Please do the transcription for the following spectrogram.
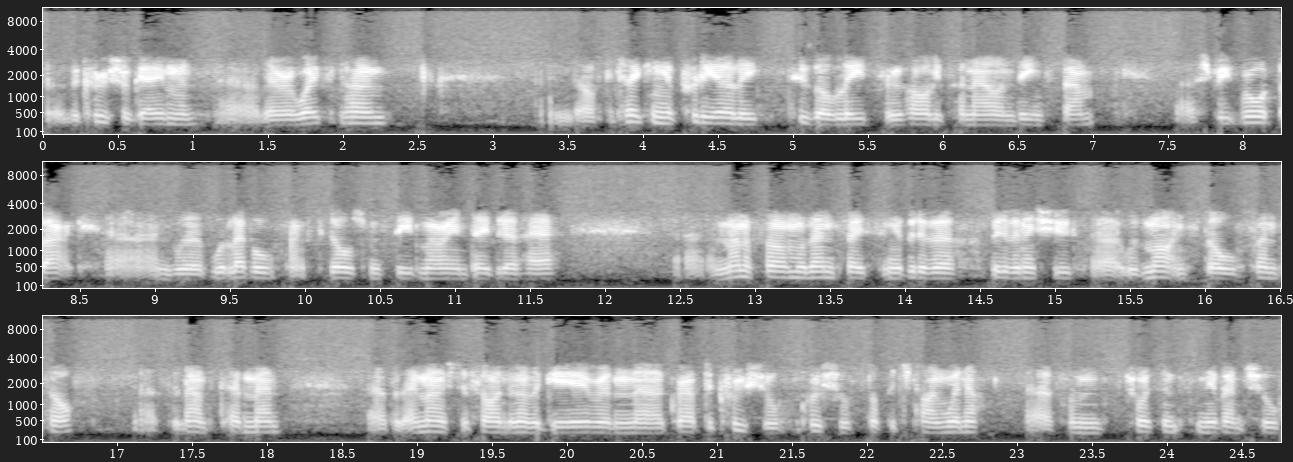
so it was a crucial game, and they were away from home. And after taking a pretty early two goal lead through Harley Purnell and Dean Stamp, uh, Street roared back uh, and were, were level thanks to goals from Steve Murray and David O'Hare. Uh, and Manor Farm were then facing a bit of a bit of an issue uh, with Martin Stoll sent off, so down to ten men. But they managed to find another gear and grabbed a crucial crucial stoppage time winner from Troy Simpson, the eventual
